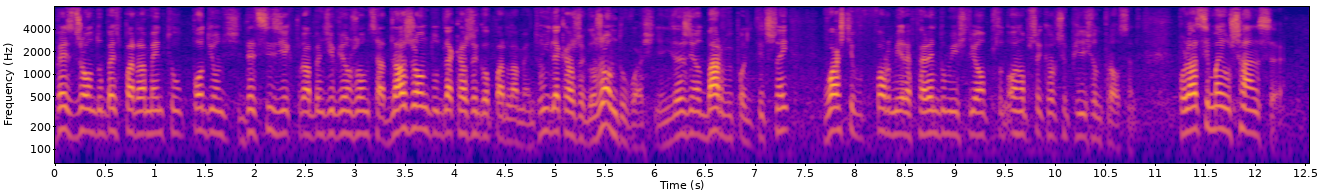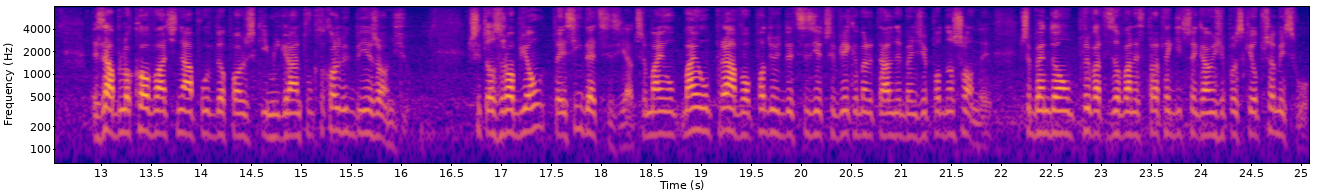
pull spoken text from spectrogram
bez rządu, bez parlamentu podjąć decyzję, która będzie wiążąca dla rządu, dla każdego parlamentu i dla każdego rządu właśnie, niezależnie od barwy politycznej, właśnie w formie referendum, jeśli on- ono przekroczy 50%. Polacy mają szansę zablokować napływ do Polski imigrantów, ktokolwiek by nie rządził. Czy to zrobią, to jest ich decyzja. Czy mają, mają prawo podjąć decyzję, czy wiek emerytalny będzie podnoszony, czy będą prywatyzowane strategiczne gałęzie polskiego przemysłu,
